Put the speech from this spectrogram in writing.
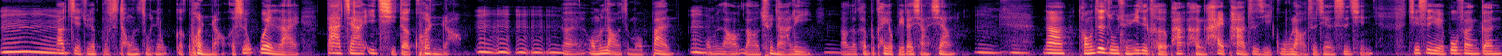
嗯，要解决的不是同志族群的困扰，而是未来大家一起的困扰。嗯嗯嗯嗯嗯，对，我们老了怎么办？嗯，我们老老了去哪里？老了可不可以有别的想象？嗯嗯，那同志族群一直可怕，很害怕自己孤老这件事情，其实有一部分跟。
